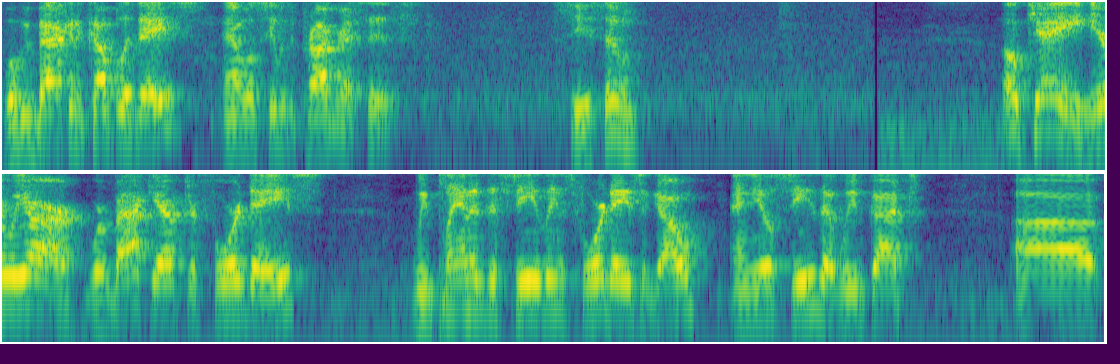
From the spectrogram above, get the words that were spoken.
We'll be back in a couple of days and we'll see what the progress is. See you soon. Okay, here we are. We're back after four days. We planted the seedlings four days ago and you'll see that we've got uh,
